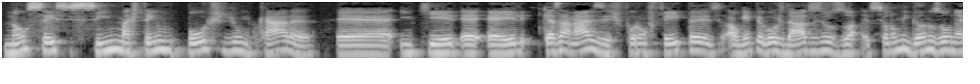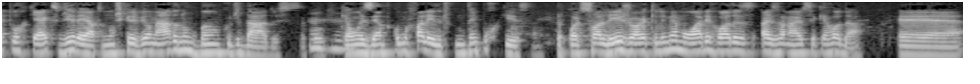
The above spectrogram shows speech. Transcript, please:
não sei se sim, mas tem um post de um cara é, em que ele, é, é, ele. Porque as análises foram feitas. Alguém pegou os dados e usou, se eu não me engano, usou o Network X direto, não escreveu nada num banco de dados. Uhum. Que é um exemplo, como eu falei, tipo, não tem porquê. Sabe? Você pode só ler, joga aquilo em memória e roda as, as análises que você quer rodar. É,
